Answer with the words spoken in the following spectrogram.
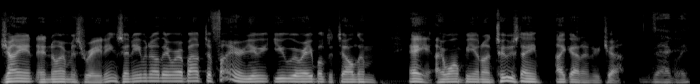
giant, enormous ratings. And even though they were about to fire you, you were able to tell them, "Hey, I won't be in on Tuesday. I got a new job." exactly.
